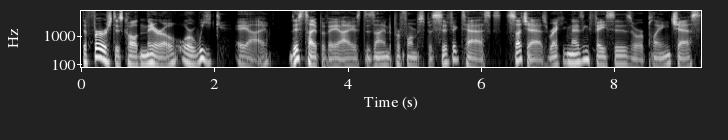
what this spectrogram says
The first is called narrow or weak AI. This type of AI is designed to perform specific tasks, such as recognizing faces or playing chess.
